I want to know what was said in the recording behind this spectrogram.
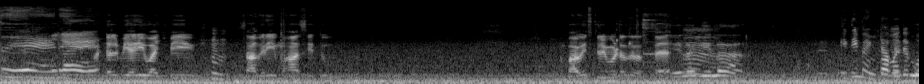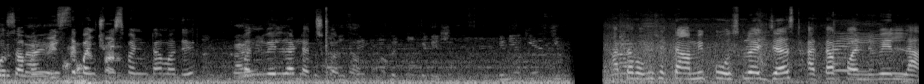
काय अटल बिहारी वाजपेयी. सागरी महासेतू. बावीस किलोमीटरचा रस्ता आहे. किती मिनिटामध्ये पोहोचू आपण? वीस ते पंचवीस मिनिटामध्ये पनवेलला टच करतो. आता बघू शकता आम्ही पोहोचलोय जस्ट आता पनवेलला.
